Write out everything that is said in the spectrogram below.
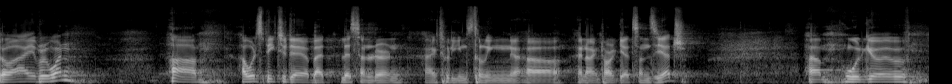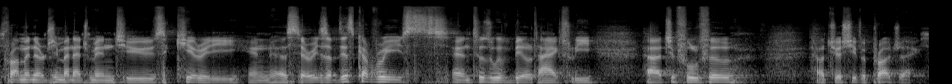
So hi everyone. Um, I will speak today about lesson learned actually installing uh, targets on the edge. Um, we'll go from energy management to security and a series of discoveries and tools we've built actually uh, to fulfill, how to achieve a project,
